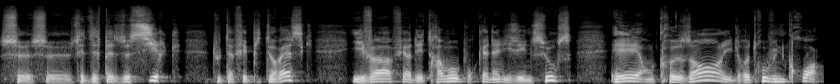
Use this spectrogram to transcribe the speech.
cette espèce de cirque tout à fait pittoresque, il va faire des travaux pour canaliser une source, et en creusant, il retrouve une croix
